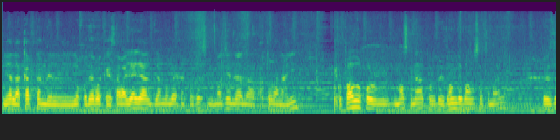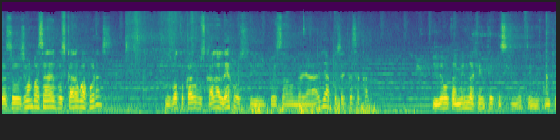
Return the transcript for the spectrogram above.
ya la captan del ojo de agua que estaba allá, ya, ya no la dejan correr, sino más bien ya la atoran allí. Preocupado por, más que nada, por de dónde vamos a tomarla. Pues la solución va a ser buscar agua afuera. Nos va a tocar buscarla lejos y pues a donde haya, pues hay que sacarla. Y luego también la gente, pues si no tiene con qué,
